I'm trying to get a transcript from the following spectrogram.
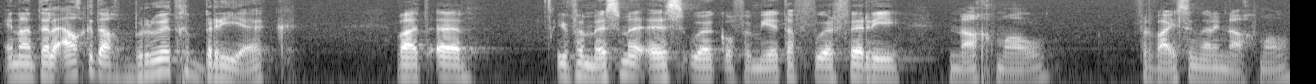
en dan het hulle elke dag brood gebreek wat 'n uh, eufemisme is ook of 'n metafoor vir die nagmaal, verwysing na die nagmaal.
